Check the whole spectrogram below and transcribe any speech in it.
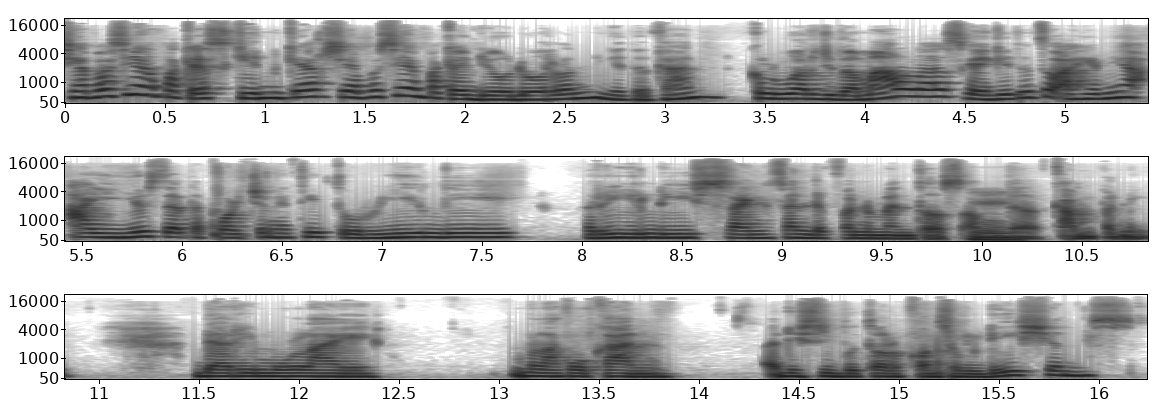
Siapa sih yang pakai skincare, siapa sih yang pakai deodoran gitu kan? Keluar juga males kayak gitu tuh akhirnya I use that opportunity to really really strengthen the fundamentals of Hmm. the company. Dari mulai melakukan uh, distributor consolidations,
